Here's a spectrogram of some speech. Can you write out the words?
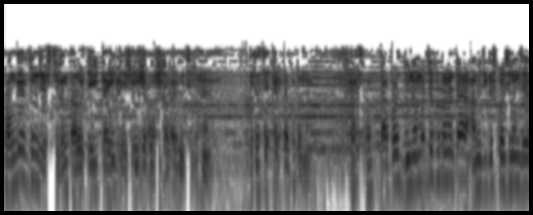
সঙ্গে একজন যে এসেছিলেন তারও এই টাইপের সমস্যা হয়েছিল হ্যাঁ। এটা হচ্ছে একটা ঘটনা। আচ্ছা। তারপরে দুই নম্বর যে ঘটনাটা আমি জিজ্ঞেস করেছিলাম যে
